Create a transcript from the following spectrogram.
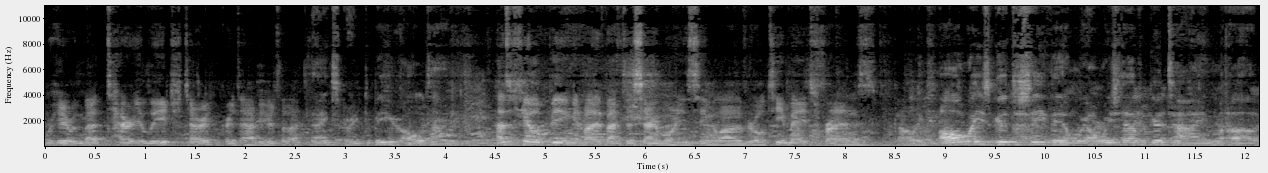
We're here with Met Terry Leach. Terry, great to have you here today. Thanks. Great to be here all the time. How's it feel being invited back to the ceremony and seeing a lot of your old teammates, friends, colleagues? Always good to see them. We always have a good time. Uh,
